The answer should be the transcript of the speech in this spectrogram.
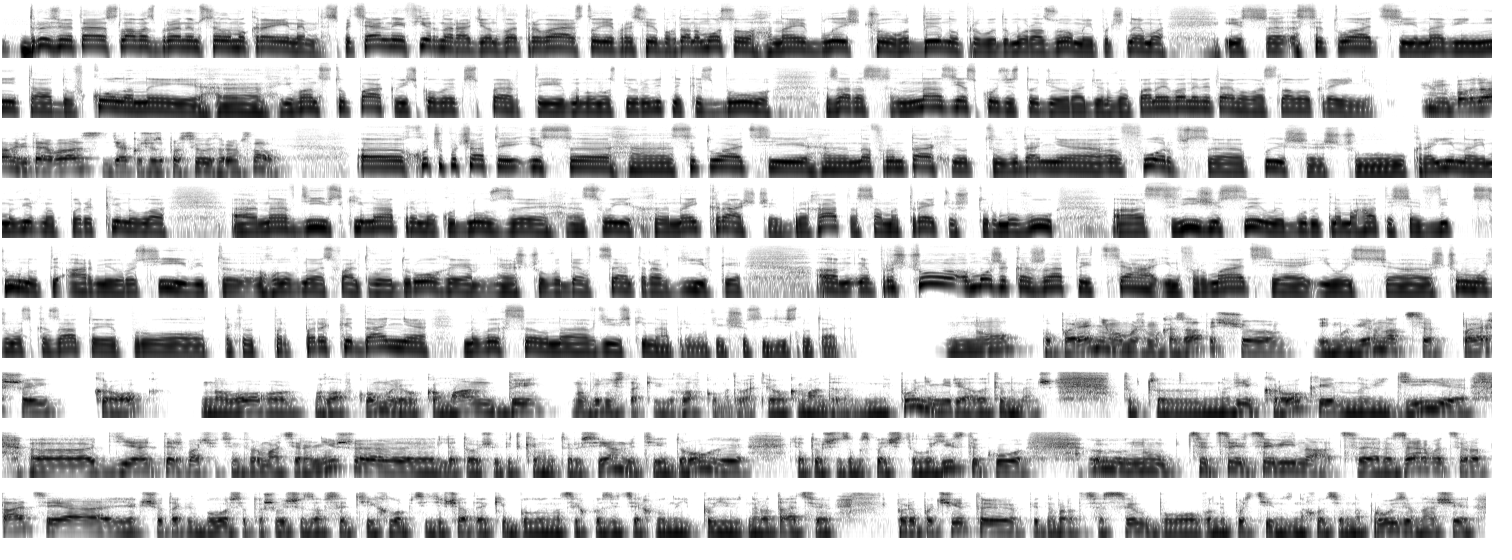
Друзі, вітаю слава Збройним силам України. Спеціальний ефір на радіо НВ триває. В студії працює Богдан Мосу. Найближчу годину проведемо разом і почнемо із е, ситуації на війні та довкола неї. Е, Іван Ступак, військовий експерт і в минулому співробітник СБУ. Зараз на зв'язку зі студією Радіо НВ. Пане Іване, вітаємо вас. Слава Україні. Богдан, вітаю вас. Дякую, що запросили. Героям слава. Е, хочу почати із е, ситуації е, на фронтах. І От видання Forbes пише, що Україна ймовірно перекинула на Авдіївський напрямок одну з своїх найкращих бригад, а саме третю штурмову. Свіжі сили будуть намагатися відсунути армію Росії від головної асфальтової дороги, що веде в центр Авдіївки. Про що може казати ця інформація? І ось ось е, що ми можемо сказати про таке от перекидання нових сил на Авдіївський напрямок, якщо це дійсно так? Ну, попередньо ми можемо казати, що ймовірно це перший крок нового главкому його команди. Ну, вірніше так, і главкома, давайте його команда не в повній мірі, але тим не менш. Тобто нові кроки, нові дії. Е, я теж бачу цю інформацію раніше для того, щоб відкинути росіян від тієї дороги, для того, щоб забезпечити логістику. Е, ну, це це, це війна, це резерви, це ротація. Якщо так відбулося, то швидше за все, ті хлопці, дівчата, які були на цих позиціях, вони поїдуть на ротацію перепочити, піднабратися сил, бо вони постійно знаходяться в напрузі. Наші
